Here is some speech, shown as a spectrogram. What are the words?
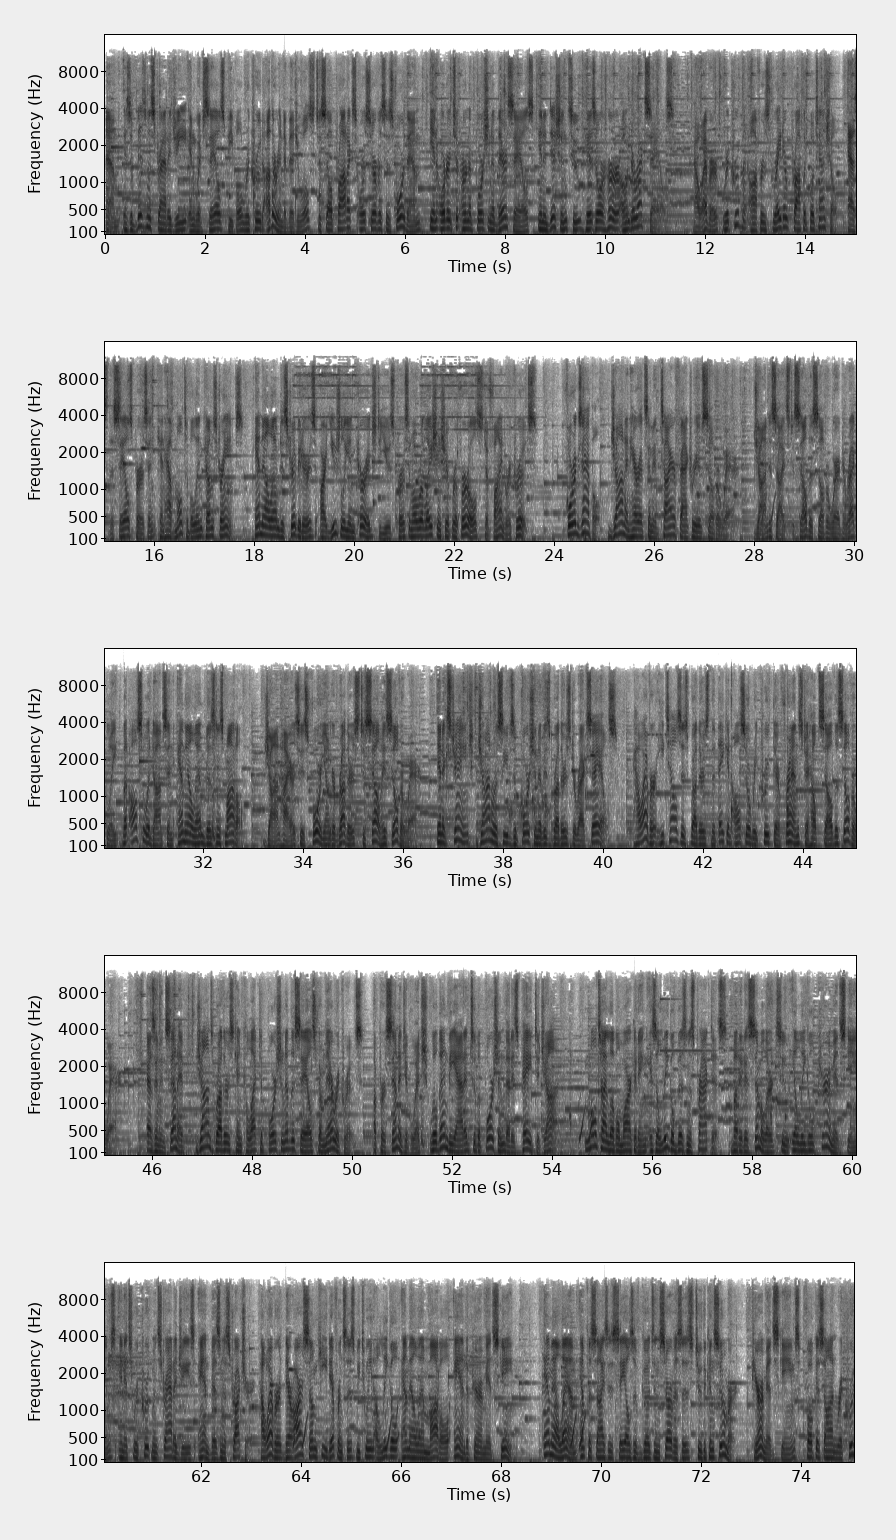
MLM is a business strategy in which salespeople recruit other individuals to sell products or services for them in order to earn a portion of their sales in addition to his or her own direct sales. However, recruitment offers greater profit potential as the salesperson can have multiple income streams. MLM distributors are usually encouraged to use personal relationship referrals to find recruits. For example, John inherits an entire factory of silverware. John decides to sell the silverware directly, but also adopts an MLM business model. John hires his four younger brothers to sell his silverware. In exchange, John receives a portion of his brother's direct sales. However, he tells his brothers that they can also recruit their friends to help sell the silverware. As an incentive, John's brothers can collect a portion of the sales from their recruits, a percentage of which will then be added to the portion that is paid to John. Multi-level marketing is a legal business practice, but it is similar to illegal pyramid schemes in its recruitment strategies and business structure. However, there are some key differences between a legal MLM model and a pyramid scheme. MLM emphasizes sales of goods and services to the consumer. Pyramid schemes focus on recruit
